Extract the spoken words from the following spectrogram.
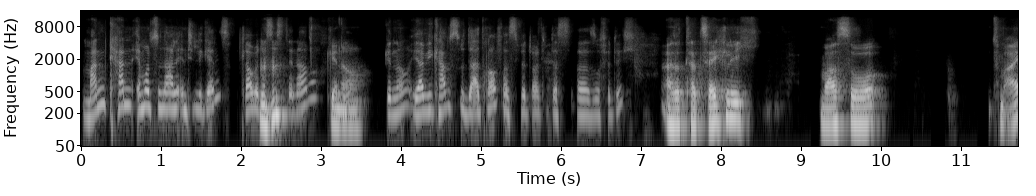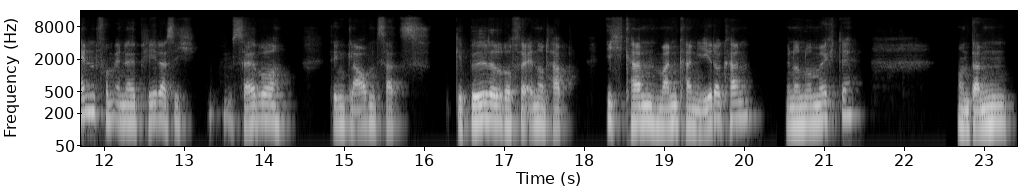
man kann emotionale Intelligenz. Ich glaube, das Mhm. ist der Name. Genau. Genau. Ja, wie kamst du da drauf? Was bedeutet das äh, so für dich? Also tatsächlich war es so zum einen vom NLP, dass ich selber den Glaubenssatz gebildet oder verändert habe. Ich kann, man kann, jeder kann, wenn er nur möchte. Und dann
